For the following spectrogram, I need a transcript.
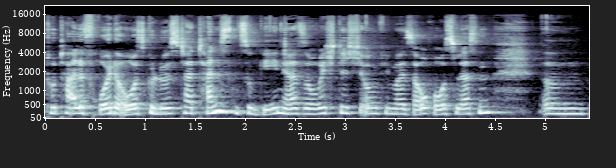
totale Freude ausgelöst hat, tanzen zu gehen, ja, so richtig irgendwie mal Sau rauslassen, ähm,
